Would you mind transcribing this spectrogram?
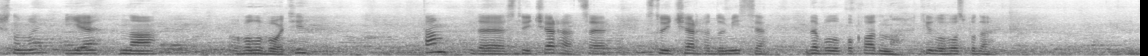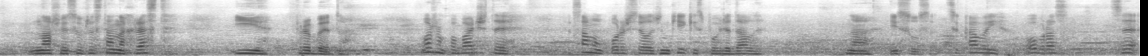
Фактично ми є на Голготі. Там, де стоїть черга, це стоїть черга до місця, де було покладено тіло Господа нашого Ісуса Христа на хрест і прибито. Можемо побачити так само поруч стояли жінки, які споглядали на Ісуса. Цікавий образ це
